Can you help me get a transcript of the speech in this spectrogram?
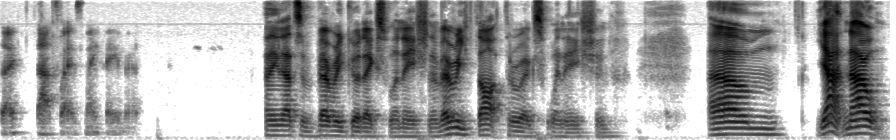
so that's why it's my favorite I think that's a very good explanation, a very thought through explanation. Um, yeah, now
